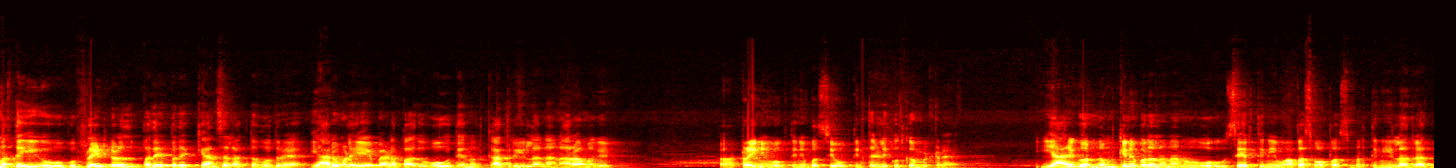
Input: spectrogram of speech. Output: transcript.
ಮತ್ತು ಈಗ ಒಬ್ಬ ಫ್ಲೈಟ್ಗಳಲ್ಲಿ ಪದೇ ಪದೇ ಕ್ಯಾನ್ಸಲ್ ಆಗ್ತಾ ಹೋದರೆ ಯಾರು ಮಳೆ, ಏ, ಬೇಡಪ್ಪ, ಅದು ಹೋಗುತ್ತೆ ಅನ್ನೋದು ಖಾತ್ರಿ ಇಲ್ಲ, ನಾನು ಆರಾಮಾಗಿ ಟ್ರೈನಿಗೆ ಹೋಗ್ತೀನಿ, ಬಸ್ಸಿಗೆ ಹೋಗ್ತೀನಿ, ಅಂತ ಹೇಳಿ ಕುತ್ಕೊಂಡ್ಬಿಟ್ರೆ ಯಾರಿಗೂ ನಂಬಿಕೆನೇ ಬರಲ್ಲ. ನಾನು ಸೇರ್ತೀನಿ, ವಾಪಸ್ ವಾಪಸ್ ಬರ್ತೀನಿ. ಇಲ್ಲಾಂದ್ರೆ ಅದು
